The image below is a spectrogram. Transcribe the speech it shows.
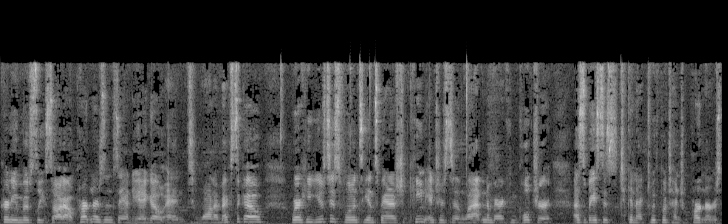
Kearney mostly sought out partners in San Diego and Tijuana, Mexico, where he used his fluency in Spanish and keen interest in Latin American culture as a basis to connect with potential partners.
